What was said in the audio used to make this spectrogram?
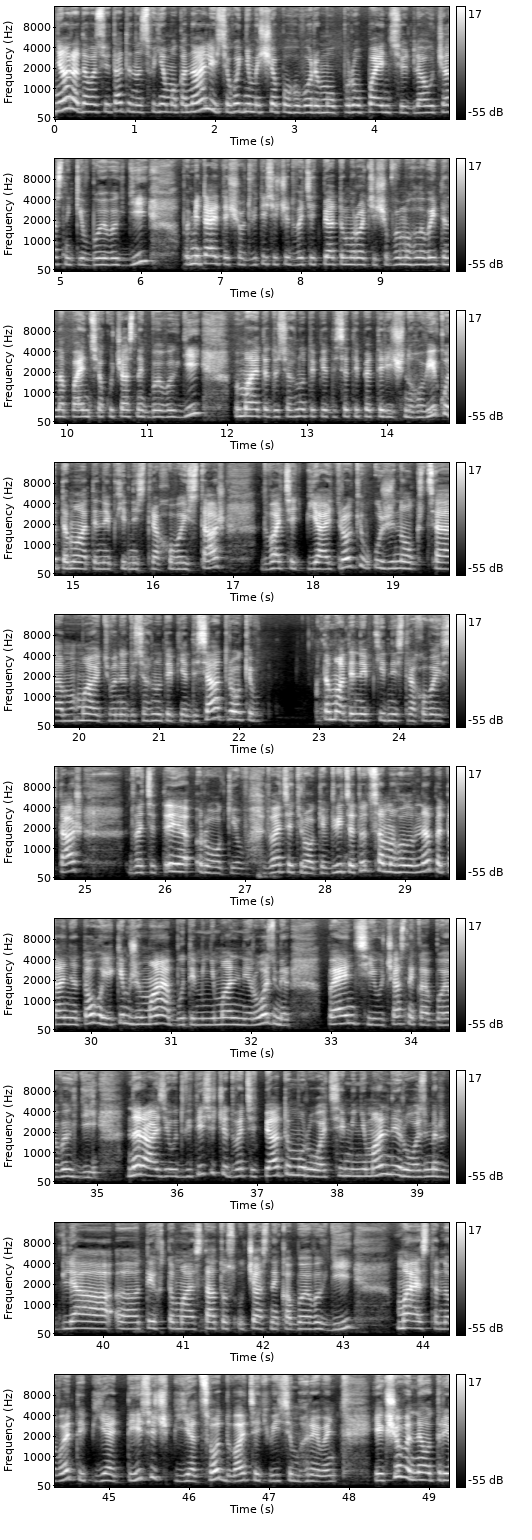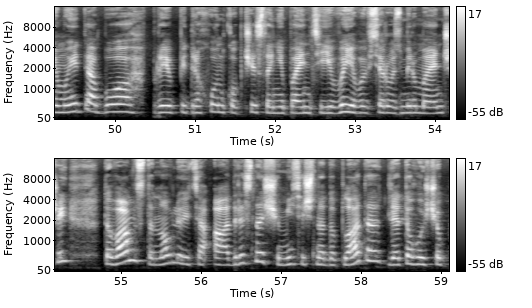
Дня рада вас вітати на своєму каналі. Сьогодні ми ще поговоримо про пенсію для учасників бойових дій. Пам'ятаєте, що в 2025 році, щоб ви могли вийти на пенсію як учасник бойових дій, ви маєте досягнути 55-річного віку та мати необхідний страховий стаж 25 років. У жінок це мають вони досягнути 50 років та мати необхідний страховий стаж. 20 років. 20 років. Дивіться, тут саме головне питання того, яким же має бути мінімальний розмір пенсії учасника бойових дій. Наразі у 2025 році мінімальний розмір для е, тих, хто має статус учасника бойових дій. Має становити 5528 гривень. Якщо ви не отримуєте або при підрахунку обчисленні пенсії виявився розмір менший, то вам встановлюється адресна щомісячна доплата для того, щоб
